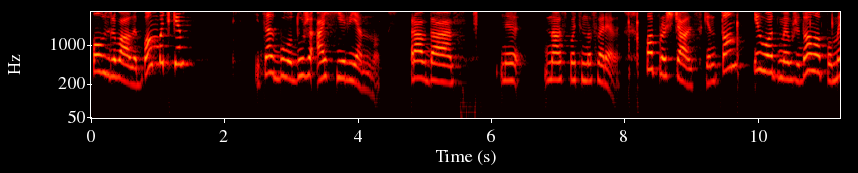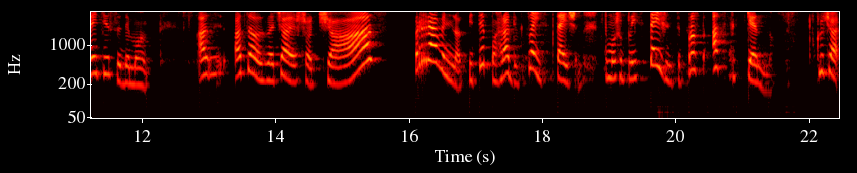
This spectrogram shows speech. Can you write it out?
Повзривали бомбочки. І це було дуже ахіренно. Правда, не... нас потім насварили. Попрощались з кінтом, і от ми вже вдома помиті сидимо. А, а це означає, що час правильно піти пограти в PlayStation. Тому що PlayStation це просто офігенно. Включа...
